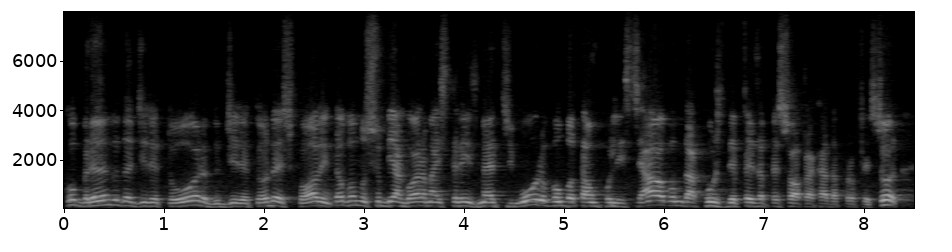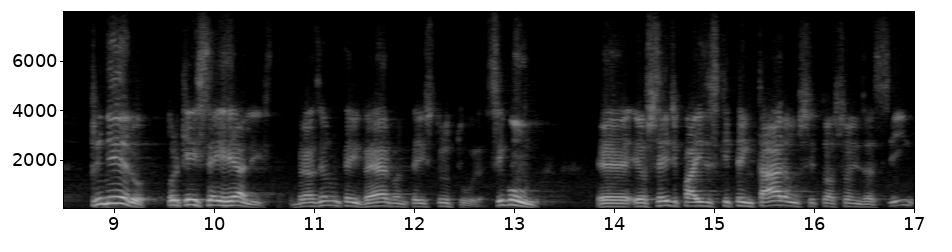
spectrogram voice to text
cobrando da diretora, do diretor da escola, então vamos subir agora mais três metros de muro, vamos botar um policial, vamos dar curso de defesa pessoal para cada professor. Primeiro, porque isso é irrealista. O Brasil não tem verba, não tem estrutura. Segundo, é, eu sei de países que tentaram situações assim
